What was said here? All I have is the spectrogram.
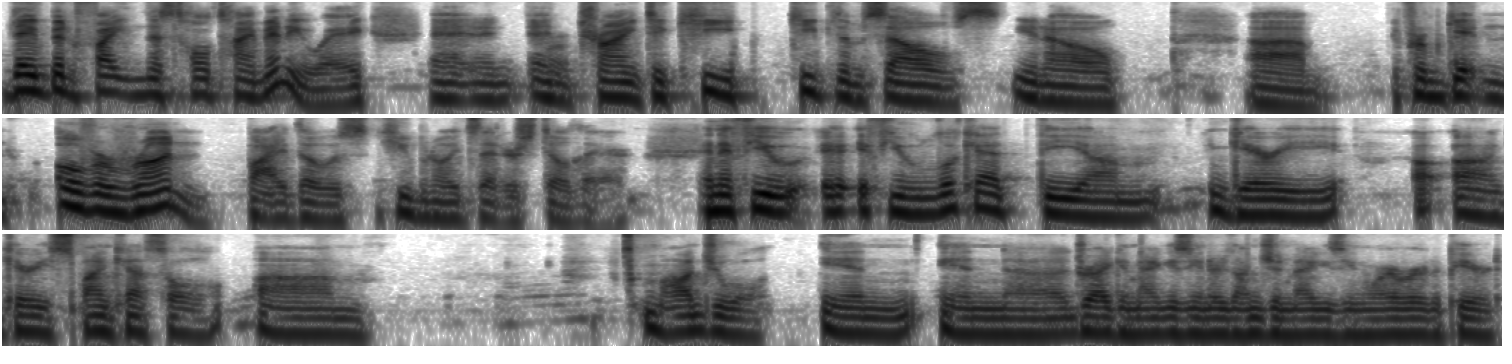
they've been fighting this whole time anyway, and and, and trying to keep keep themselves, you know, um, from getting overrun by those humanoids that are still there. And if you if you look at the um, Gary uh, uh, Gary Spinecastle um, module in in uh, Dragon Magazine or Dungeon Magazine, wherever it appeared,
